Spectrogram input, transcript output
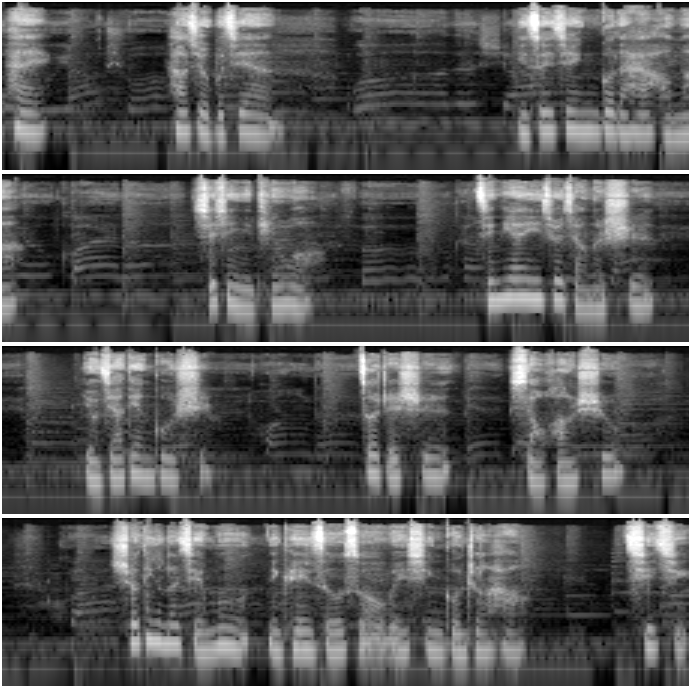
嗨，好久不见，你最近过得还好吗？谢谢你听我。今天依旧讲的是有家店故事，作者是小黄书。收听我的节目，你可以搜索微信公众号“七景”，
